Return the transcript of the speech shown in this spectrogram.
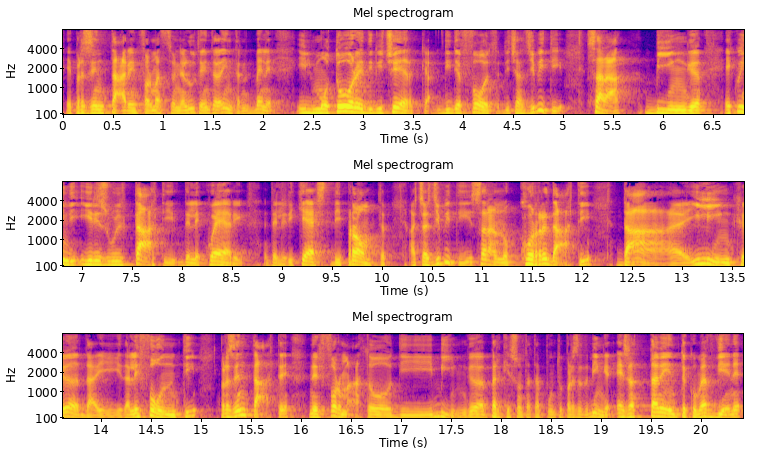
e presentare informazioni all'utente da internet. Bene, il motore di ricerca di default di ChatGPT sarà Bing e quindi i risultati delle query, delle richieste, dei prompt a ChatGPT saranno corredati dai link, dai, dalle fonti presentate nel formato di Bing perché sono state appunto prese da Bing esattamente come avviene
